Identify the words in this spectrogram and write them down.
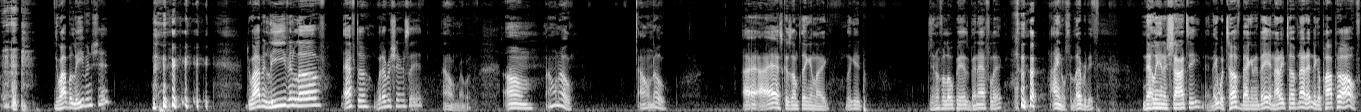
do I believe in shit? do I believe in love after whatever Cher said? I don't remember. Um I don't know. I don't know. I I ask because I'm thinking like, look at Jennifer Lopez, Ben Affleck. I ain't no celebrity. Nelly and Ashanti, and they were tough back in the day, and now they tough now. That nigga popped her off.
